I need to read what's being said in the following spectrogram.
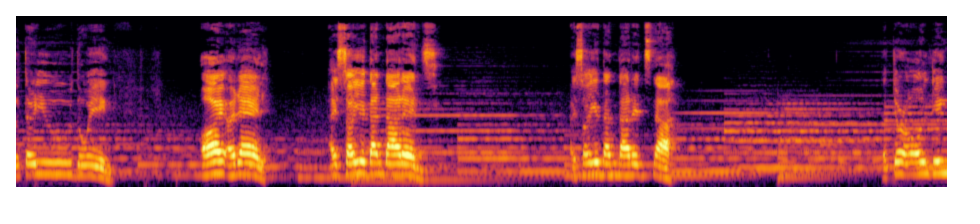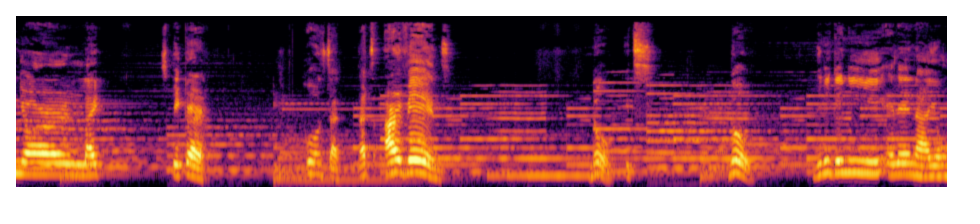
what are you doing? Oy, Adele, I saw you dandarens. I saw you dandarens na. That you're holding your light speaker. Who owns that? That's Arvin's. No, it's... No. Binigay ni Elena yung...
